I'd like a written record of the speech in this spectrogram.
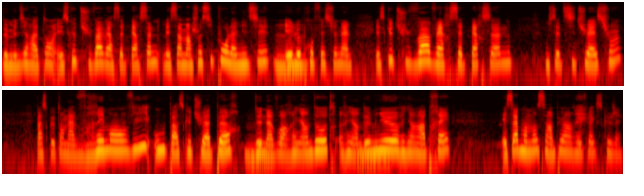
de me dire Attends, est-ce que tu vas vers cette personne? Mais ça marche aussi pour l'amitié et Mhm. le professionnel. Est-ce que tu vas vers cette personne ou cette situation parce que tu en as vraiment envie ou parce que tu as peur de Mhm. n'avoir rien d'autre, rien de Mhm. mieux, rien après? Et ça, maintenant, c'est un peu un réflexe que j'ai.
